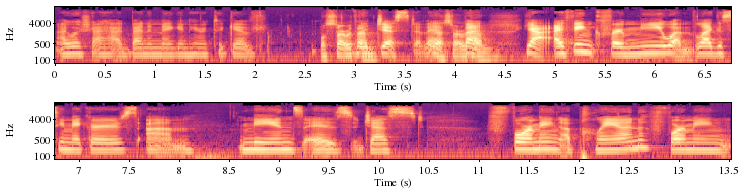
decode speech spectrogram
I wish I had Ben and Megan here to give We'll start with them. the gist of it. Yeah, start with but them. yeah, I think for me, what legacy makers um, means is just forming a plan, forming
